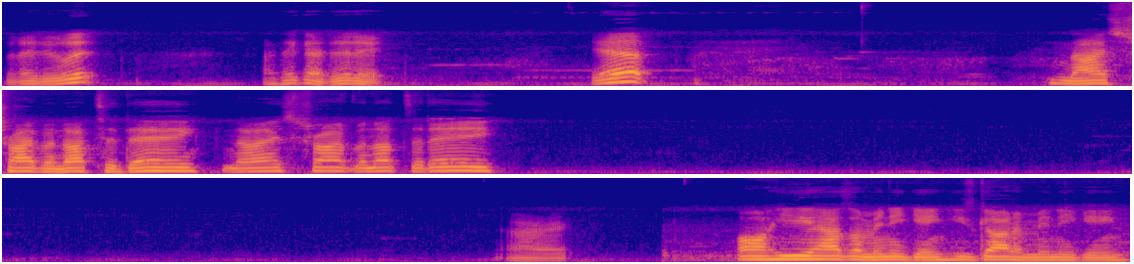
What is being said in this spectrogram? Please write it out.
Did I do it? I think I did it. Yep. Nice try, but not today. Nice try, but not today. Alright. Oh, he has a mini game. He's got a mini game.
